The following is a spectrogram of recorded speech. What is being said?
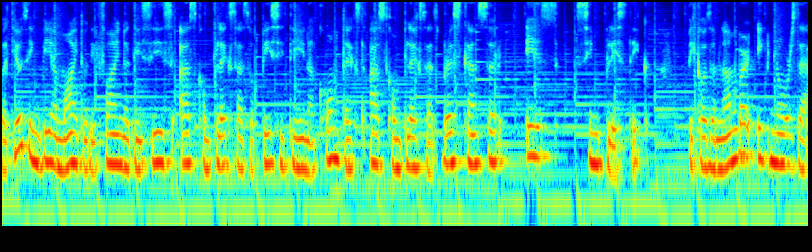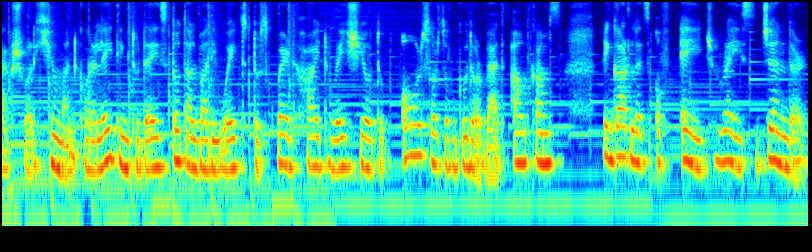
But using BMI to define a disease as complex as obesity in a context as complex as breast cancer is simplistic because a number ignores the actual human, correlating today's total body weight to squared height ratio to all sorts of good or bad outcomes, regardless of age, race, gender,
